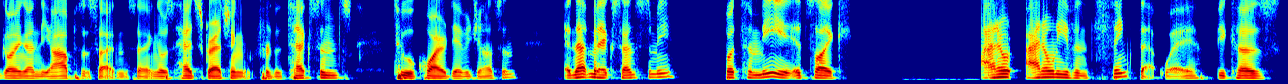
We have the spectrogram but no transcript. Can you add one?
going on the opposite side and saying it was head scratching for the Texans to acquire David Johnson and that makes sense to me. But to me, it's like I don't I don't even think that way because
